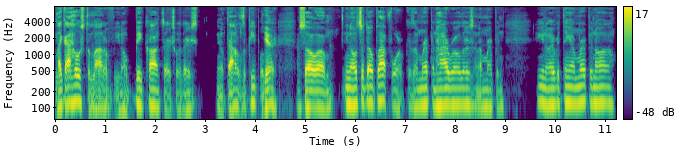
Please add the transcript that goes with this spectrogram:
Like I host a lot of you know big concerts where there's you know thousands of people Yeah. there. So um, you know it's a dope platform because I'm repping High Rollaz and I'm repping, you know everything I'm repping all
